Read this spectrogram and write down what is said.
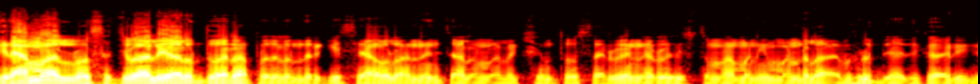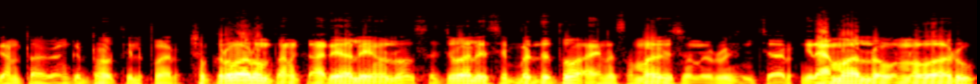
గ్రామాల్లో సచివాలయాల ద్వారా ప్రజలందరికీ సేవలు అందించాలన్న లక్ష్యంతో సర్వే నిర్వహిస్తున్నామని మండల అభివృద్ధి అధికారి గంటా వెంకట్రావు తెలిపారు. శుక్రవారం తన కార్యాలయంలో సచివాలయ సిబ్బందితో ఆయన సమావేశం నిర్వహించారు. గ్రామాల్లో ఉన్నవారు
